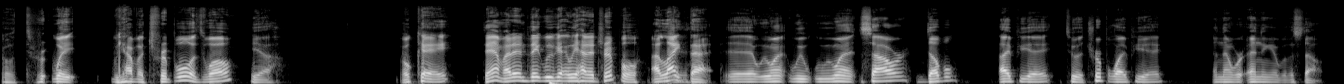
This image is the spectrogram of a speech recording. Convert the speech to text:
oh tr- wait, we have a triple as well. Yeah, Okay, damn, I didn't think we got, we had a triple. I like Yeah. that. yeah. We went we we went sour double IPA to a triple IPA, and then we're ending it with a stout.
